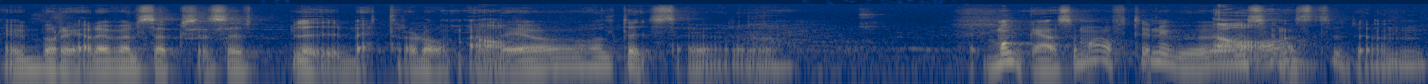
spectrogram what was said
Nu började det väl successivt bli bättre då, men Ja. det har hållit i sig. Många som har haft det nu Ja. den senaste tiden.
